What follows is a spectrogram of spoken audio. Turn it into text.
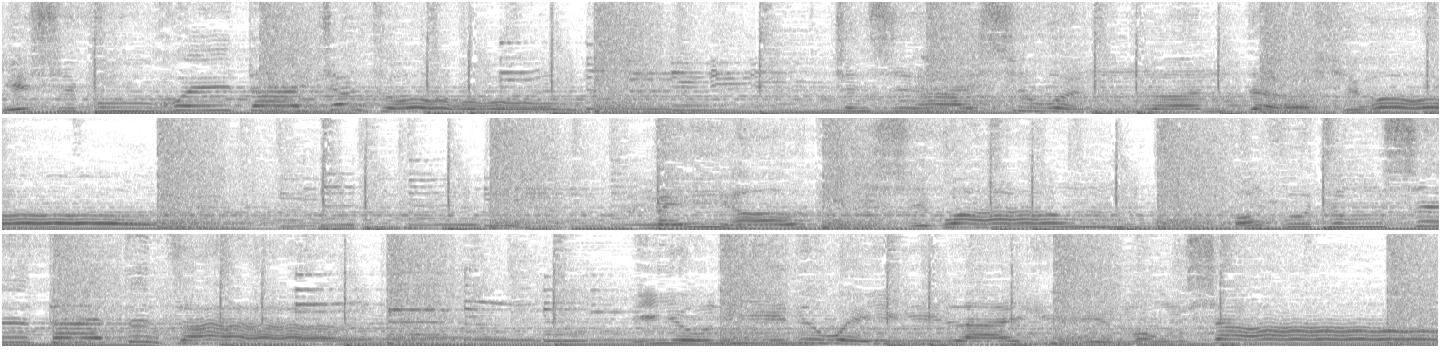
也许不会太沉重，真实还是温暖的时候。美好的时光仿佛总是太短暂，你有你的未来与梦想。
